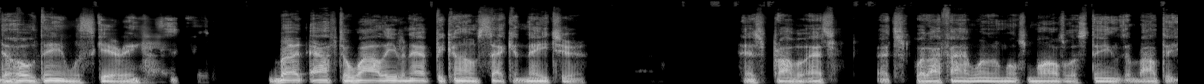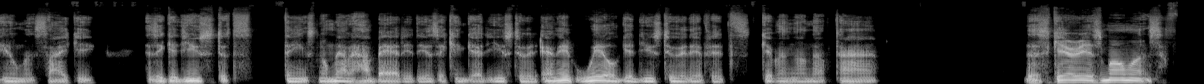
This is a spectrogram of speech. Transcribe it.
The whole thing was scary. But after a while, even that becomes second nature. That's probably, that's, that's what I find one of the most marvelous things about the human psyche is it gets used to things, no matter how bad it is, it can get used to it. And it will get used to it if it's given enough time. The scariest moments,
